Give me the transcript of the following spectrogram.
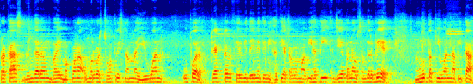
પ્રકાશ ગંગારામભાઈ મકવાણા ઉંમર વર્ષ ચોત્રીસ નામના યુવાન ઉપર ટ્રેક્ટર ફેરવી દઈને તેની હત્યા કરવામાં આવી હતી, જે બનાવ સંદર્ભે મૃતક યુવાનના પિતા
